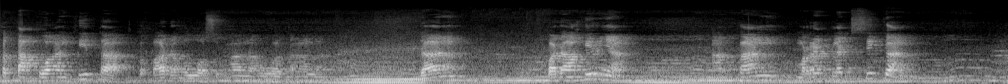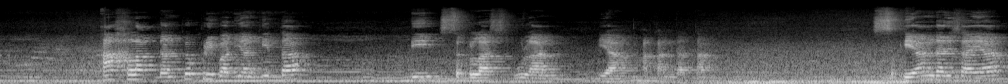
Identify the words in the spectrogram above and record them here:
ketakwaan kita kepada Allah Subhanahu wa taala. Dan pada akhirnya akan merefleksikan akhlak dan kepribadian kita di 11 bulan yang akan datang. Sekian dari saya.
